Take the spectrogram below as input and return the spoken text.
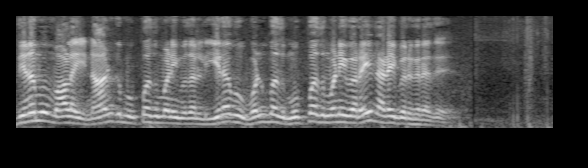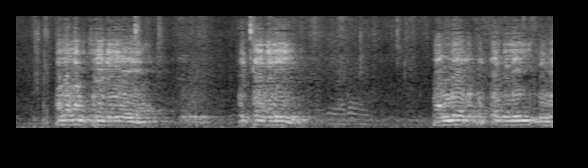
தினமும் மாலை நான்கு முப்பது மணி முதல் இரவு ஒன்பது முப்பது மணி வரை நடைபெறுகிறது. திட்டங்களில் பல்வேறு திட்டங்களில் மிக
